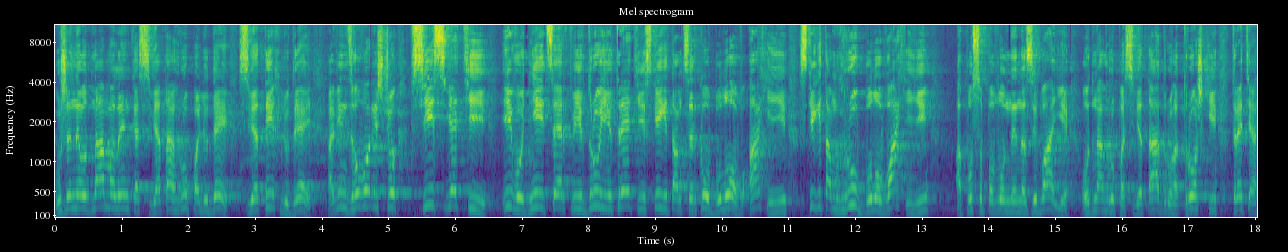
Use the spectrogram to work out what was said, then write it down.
вже не одна маленька свята група людей, святих людей, а він говорить, що всі святі і в одній церкві, і в другій, і в третій, і скільки там церков було в Ахії, скільки там груп було в Ахії, Апостол Павло не називає одна група свята, друга трошки, третя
